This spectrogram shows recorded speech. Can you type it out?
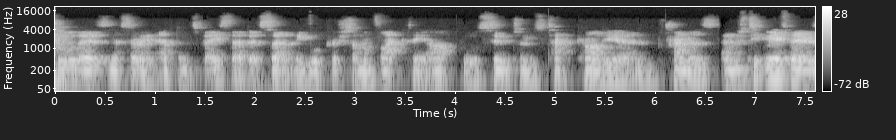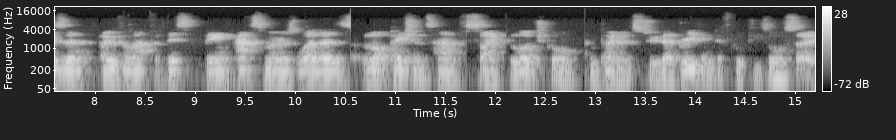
sure there's necessarily an evidence base there, but certainly will push someone's lactate up for symptoms, tachycardia, and tremors. And particularly if there is an overlap of this being asthma, as well as a lot of patients have psychological components to their breathing difficulties also.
